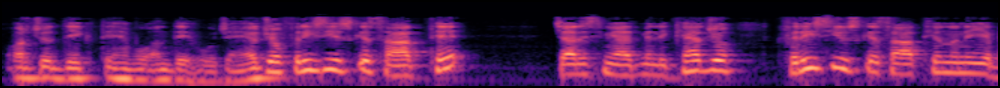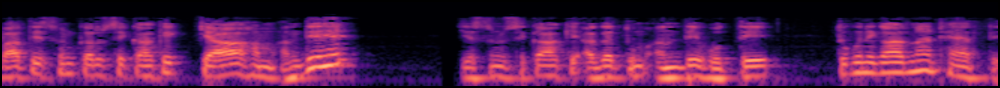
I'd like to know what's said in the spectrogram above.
اور جو دیکھتے ہیں وہ اندھے ہو جائیں۔ اور جو فریسی اس کے ساتھ تھے چالیسویں آدمی میں لکھا ہے، جو فریسی اس کے ساتھ تھے، انہوں نے یہ باتیں سن کر اسے کہا کہ کیا ہم اندھے ہیں؟ جس نے اسے کہا کہ اگر تم اندھے ہوتے تو گنگار نہ ٹھہرتے،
